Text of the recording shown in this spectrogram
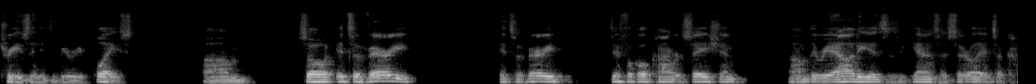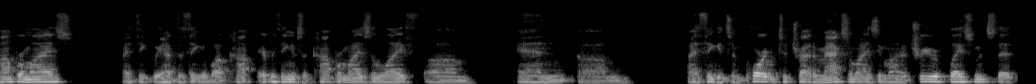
trees that need to be replaced. Um, so it's a very, it's a very difficult conversation. Um, the reality is, is again, as I said earlier, it's a compromise. I think we have to think about everything is a compromise in life. Um, and um, I think it's important to try to maximize the amount of tree replacements that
